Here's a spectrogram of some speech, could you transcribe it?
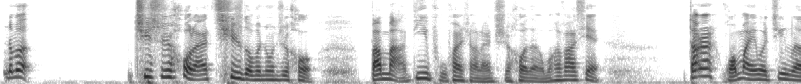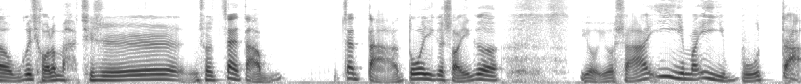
那么其实后来七十多分钟之后，把马蒂普换上来之后呢，我们会发现。当然，皇马因为进了五个球了嘛，其实你说再打，再打多一个少一个，有有啥意义吗？意义不大。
